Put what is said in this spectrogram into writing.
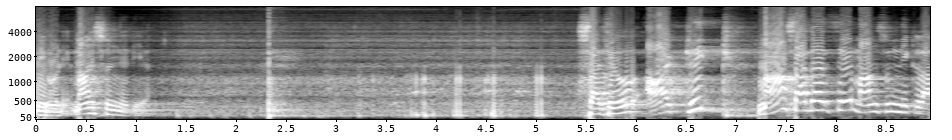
मेघों ने, मानसून ने दिया। साथियों आर्टिक महासागर से मानसून निकला।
